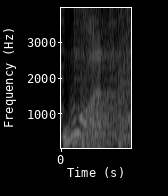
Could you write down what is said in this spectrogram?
What?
